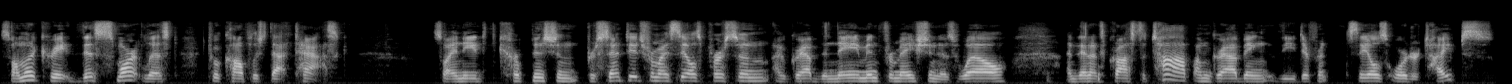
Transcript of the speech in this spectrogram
So I'm going to create this smart list to accomplish that task. So I need commission percentage for my salesperson. I've grabbed the name information as well. And then across the top, I'm grabbing the different sales order types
